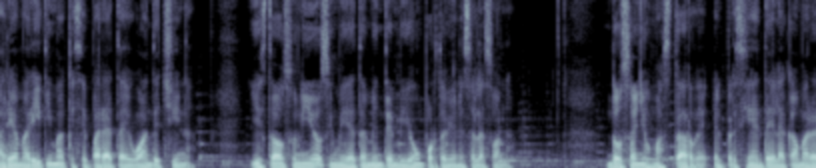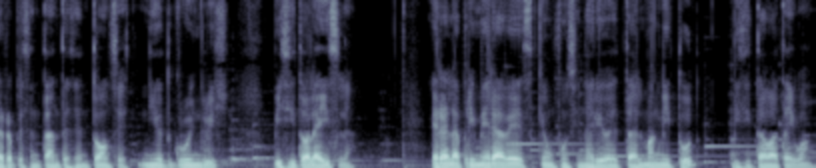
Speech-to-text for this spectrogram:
área marítima que separa a Taiwán de China, y Estados Unidos inmediatamente envió un portaaviones a la zona. Dos años más tarde, el presidente de la Cámara de Representantes de entonces, Newt Gingrich, visitó la isla. Era la primera vez que un funcionario de tal magnitud visitaba Taiwán.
